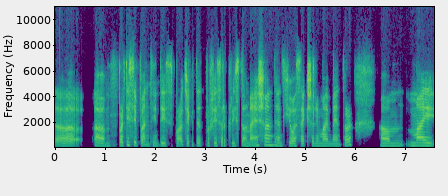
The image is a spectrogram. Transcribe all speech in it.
uh, um, participant in this project that Professor Kristl mentioned, and he was actually my mentor. Um, my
